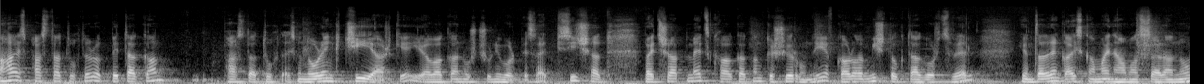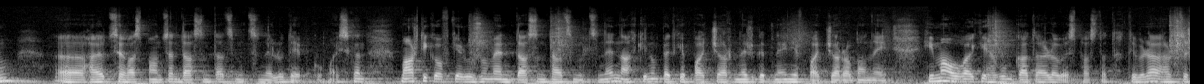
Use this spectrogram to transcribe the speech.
Ահա այս փաստաթուղթերը պետական փաստաթուղթ, այսինքն օրենք չի իհարկե, իրավական ուժ չունի որպես այդպեսի շատ, բայց շատ մեծ քաղաքական կշիռ ունի եւ կարող է միշտ օգտագործվել, ենթադրենք այս կամ այն համասարանում հայոց ցեղասպանության դասընթաց մտցնելու դեպքում։ Այսինքն մարդիկ, ովքեր ուզում են դասընթաց մտցնել, նախկինում պետք է պատճառներ գտնեին եւ պատճառաբանեին։ Հիմա ուղղակի հղում կատարելով այս փաստաթղթի վրա հարցը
